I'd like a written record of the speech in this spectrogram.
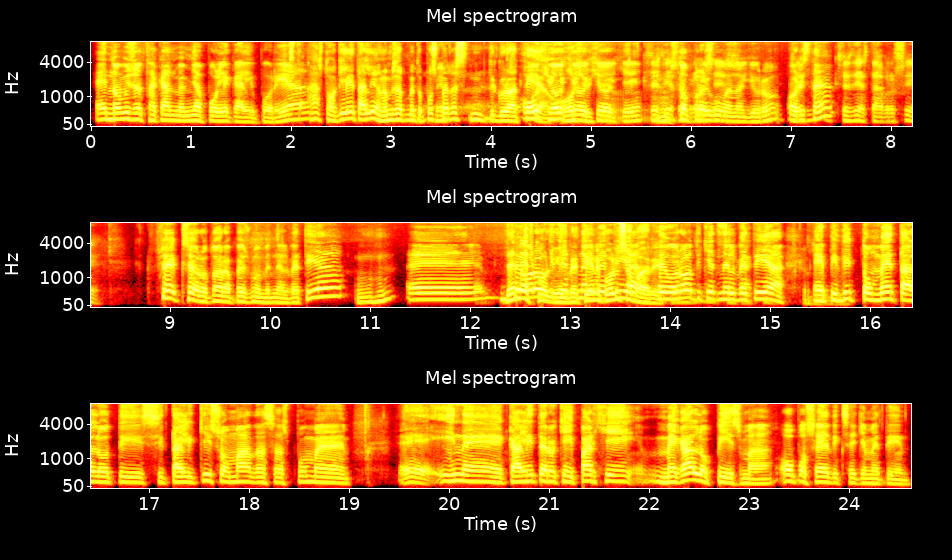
Ε, νομίζω ότι θα κάνουμε μια πολύ καλή πορεία. Α, στο Αγγλία-Ιταλία. Νόμιζα με το πώς πέρασε την, την Κροατία. όχι, όχι, όχι, όχι, Ξέρεις Στο διασταυρώσεις; προηγούμενο γύρο. Ορίστε. Ξέρεις διασταύρωση; Ξέ- Ξέρω τώρα παίζουμε με την Ελβετία. Ε, Δεν είναι θεωρώ εύκολη, ότι η και την Ελβετία είναι πολύ σοβαρή. Θεωρώ ότι και την Ελβετία, επειδή το μέταλλο της Ιταλικής ομάδας, ας πούμε, ε, είναι καλύτερο και υπάρχει μεγάλο πείσμα, όπως έδειξε και με την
